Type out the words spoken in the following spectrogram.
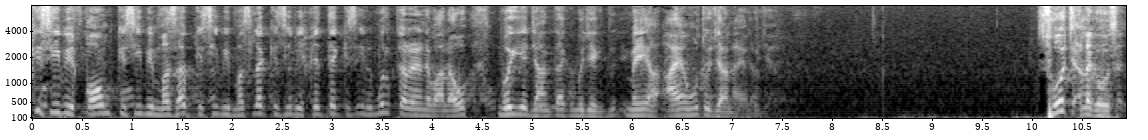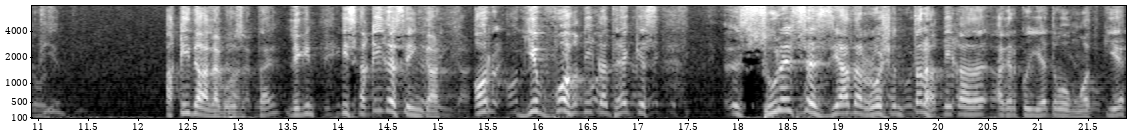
किसी भी कौम, किसी भी मज़हब, किसी भी मसलक, किसी भी खत्े, किसी भी मुल्क का रहने वाला हो, वो ये जानता है कि मुझे मैं आया हूँ तो जाना है मुझे। सोच अलग हो सकती है। अकीदा अलग हो सकता है, लेकिन इस हकीकत से इनकार। और ये वो हकीकत है कि सूरज से ज़्यादा रोशन तर हकीकत अगर कोई है तो वो मौत की है,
